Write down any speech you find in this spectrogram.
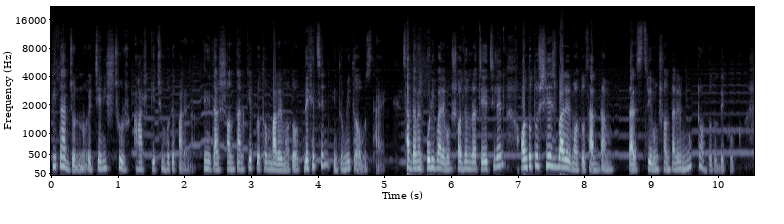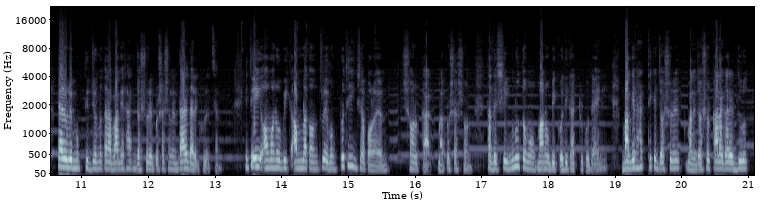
পিতার জন্য এর চেয়ে নিষ্ঠুর আর কিছু হতে পারে না। তিনি তার সন্তানকে প্রথমবারের মতো দেখেছেন, কিন্তু মৃত অবস্থায়। সাদ্দামের পরিবার এবং স্বজনরা চেয়েছিলেন, অন্তত শেষবারের মতো সাদ্দাম তার স্ত্রী এবং সন্তানের মুখটা অন্তত দেখুক। প্যারোলে মুক্তির জন্য তারা বাগেরহাট যশোরের প্রশাসনের দ্বারে দ্বারে ঘুরেছেন কিন্তু এই অমানবিক আমলাতন্ত্র এবং প্রতিহিংসা পরায়ণ সরকার বা প্রশাসন তাদের সেই ন্যূনতম মানবিক অধিকারটুকু দেয়নি। বাগেরহাট থেকে যশোরের মানে যশোর কারাগারের দূরত্ব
